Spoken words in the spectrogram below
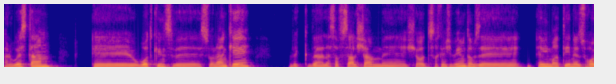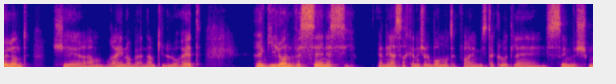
על וסטאם, אה, ווטקינס וסולנקה, ועל הספסל שם, אה, שעוד שחקנים שמביאים אותם, זה אמי מרטינז, הוילונד, שראינו, בן אדם כאילו לוהט, רגילון וסנסי. כנראה השחקנים של בורנמוט זה כבר עם הסתכלות ל-28.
